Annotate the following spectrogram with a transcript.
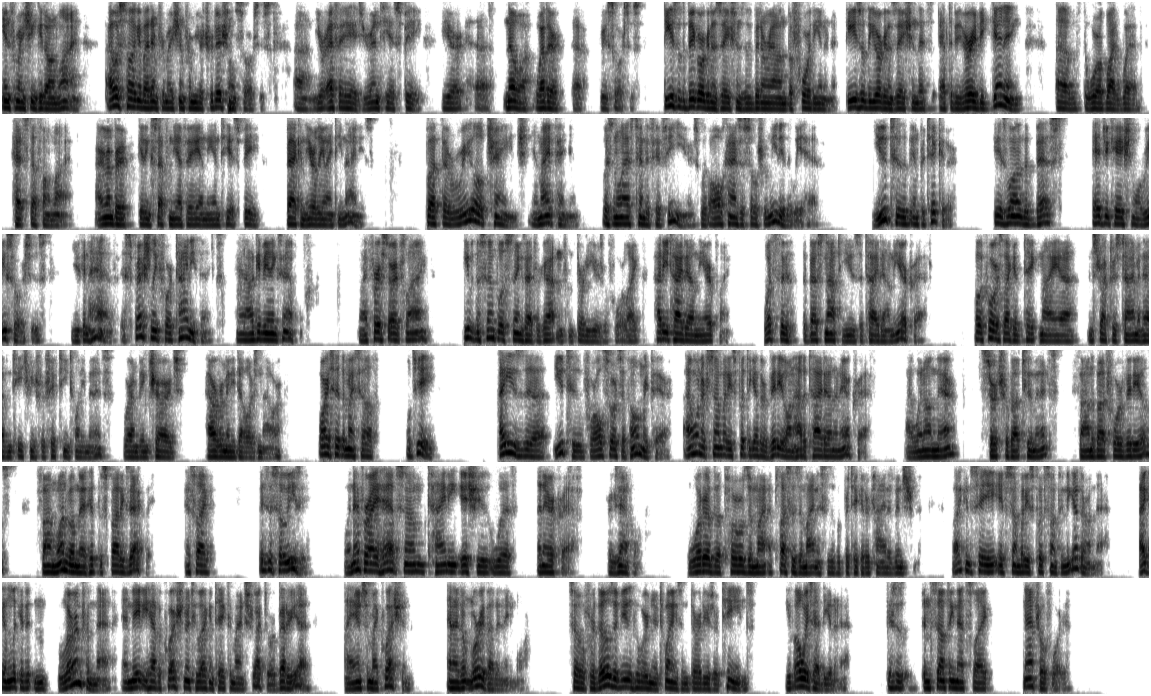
information get online, I was talking about information from your traditional sources, um, your FAAs, your NTSB, your uh, NOAA weather uh, resources. These are the big organizations that have been around before the internet. These are the organizations that's at the very beginning of the World Wide Web had stuff online. I remember getting stuff from the FAA and the NTSB back in the early 1990s. But the real change, in my opinion, was in the last 10 to 15 years with all kinds of social media that we have. YouTube, in particular, is one of the best educational resources you can have, especially for tiny things. And I'll give you an example. When I first started flying, even the simplest things I'd forgotten from 30 years before, like how do you tie down the airplane? What's the, the best knot to use to tie down the aircraft? Well, of course, I could take my uh, instructor's time and have him teach me for 15, 20 minutes, where I'm being charged however many dollars an hour. Or I said to myself, well, gee, I use uh, YouTube for all sorts of home repair. I wonder if somebody's put together a video on how to tie down an aircraft. I went on there, searched for about two minutes, found about four videos, found one of them that hit the spot exactly. It's like, this is so easy. Whenever I have some tiny issue with an aircraft, for example, what are the pros and mi- pluses and minuses of a particular kind of instrument? I can see if somebody's put something together on that. I can look at it and learn from that and maybe have a question or two I can take to my instructor, or better yet, I answer my question and I don't worry about it anymore. So, for those of you who are in your 20s and 30s or teens, you've always had the internet. This has been something that's like natural for you.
